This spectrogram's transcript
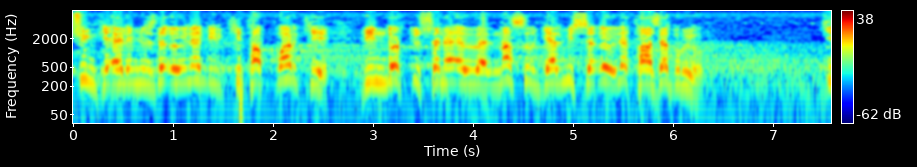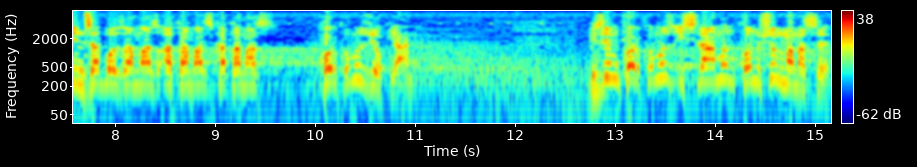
Çünkü elimizde öyle bir kitap var ki 1400 sene evvel nasıl gelmişse öyle taze duruyor. Kimse bozamaz, atamaz, katamaz. Korkumuz yok yani. Bizim korkumuz İslam'ın konuşulmaması,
